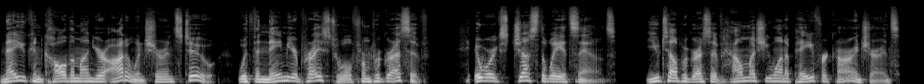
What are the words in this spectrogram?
Now you can call them on your auto insurance too with the Name Your Price tool from Progressive. It works just the way it sounds. You tell Progressive how much you want to pay for car insurance,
